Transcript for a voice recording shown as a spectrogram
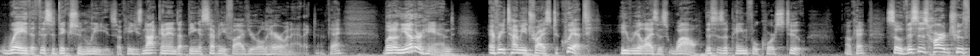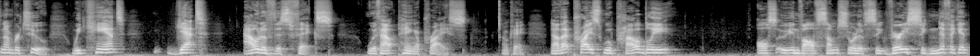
way that this addiction leads okay he's not going to end up being a 75 year old heroin addict okay but on the other hand every time he tries to quit he realizes, wow, this is a painful course too. Okay? So this is hard truth number two. We can't get out of this fix without paying a price. Okay? Now that price will probably also involve some sort of very significant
